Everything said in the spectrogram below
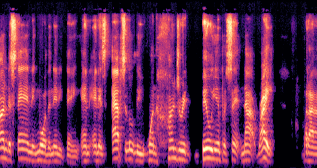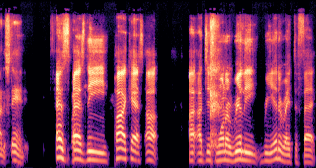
understanding more than anything, and and it's absolutely one hundred billion percent not right, but I understand it. as as the podcast up, I, I just want to really reiterate the fact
